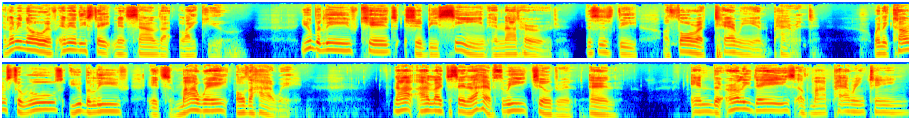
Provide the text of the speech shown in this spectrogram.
And let me know if any of these statements sound like you. You believe kids should be seen and not heard. This is the authoritarian parent. When it comes to rules, you believe it's my way or the highway. Now, I'd like to say that I have three children, and in the early days of my parenting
